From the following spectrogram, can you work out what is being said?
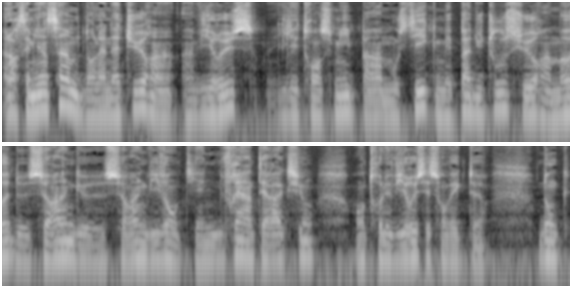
Alors c'est bien simple, dans la nature, un, virus, il est transmis par un moustique, mais pas du tout sur un mode seringue, seringue vivante. Il y a une vraie interaction entre le virus et son vecteur. Donc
